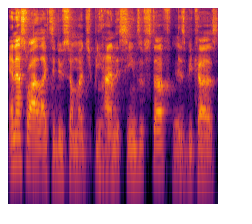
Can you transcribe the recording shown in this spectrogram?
and that's why i like to do so much behind the scenes of stuff Yeah. is because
